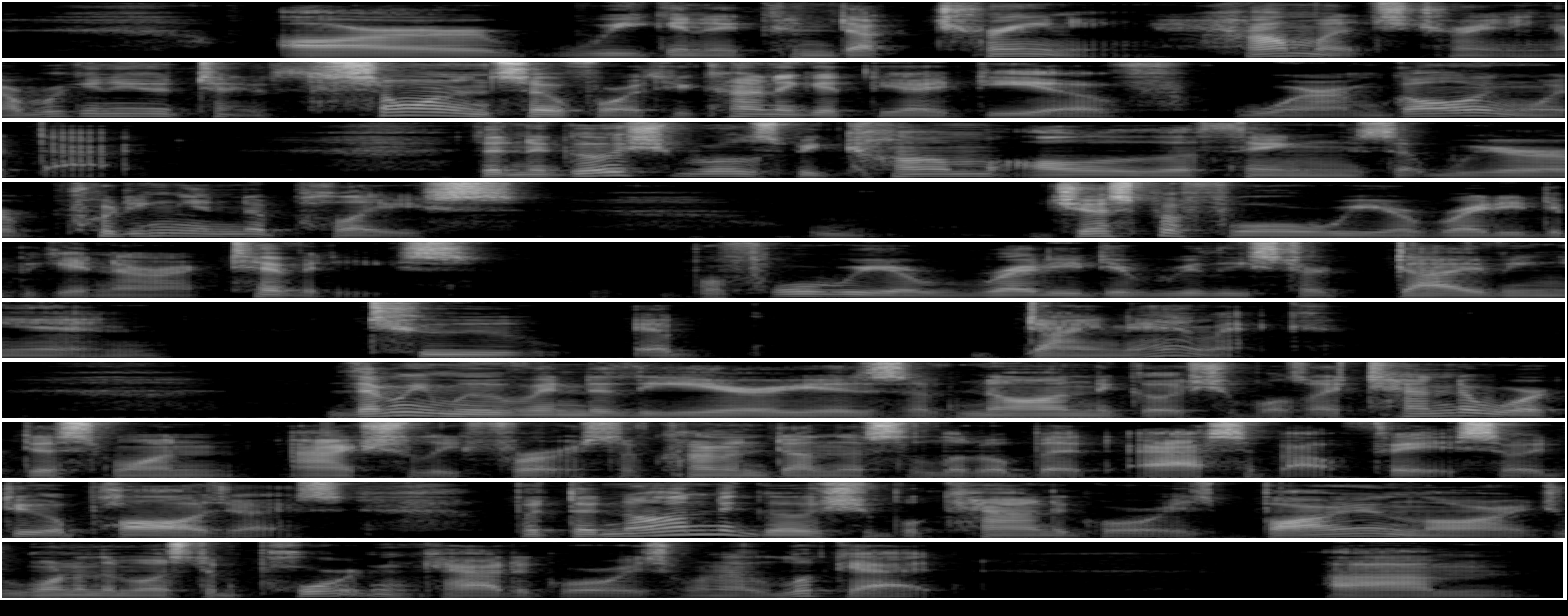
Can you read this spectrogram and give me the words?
Are we going to conduct training? How much training? Are we going to? So on and so forth. You kind of get the idea of where I'm going with that. The negotiables become all of the things that we're putting into place just before we are ready to begin our activities, before we are ready to really start diving in to a dynamic. Then we move into the areas of non negotiables. I tend to work this one actually first. I've kind of done this a little bit ass about face, so I do apologize. But the non negotiable categories, by and large, one of the most important categories when I look at, um,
